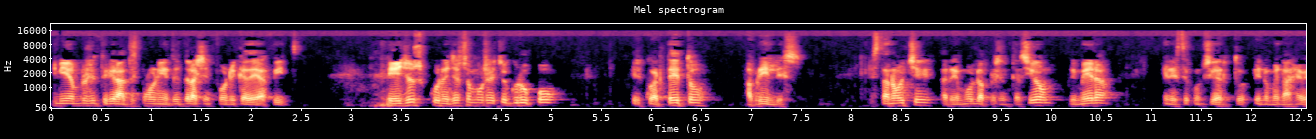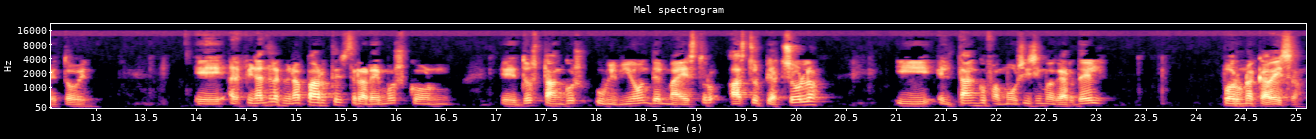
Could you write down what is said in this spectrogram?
miembros integrantes provenientes de la Sinfónica de Afit. Ellos, con ellos hemos hecho el grupo, el cuarteto Abriles. Esta noche haremos la presentación primera en este concierto en homenaje a Beethoven. Eh, al final de la primera parte cerraremos con eh, dos tangos, Ubivión del maestro Astor Piazzolla y el tango famosísimo de Gardel, Por una cabeza,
